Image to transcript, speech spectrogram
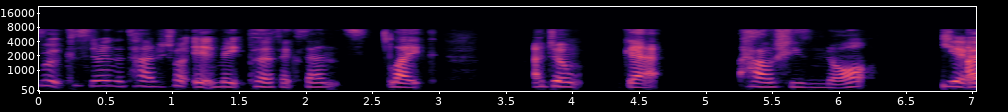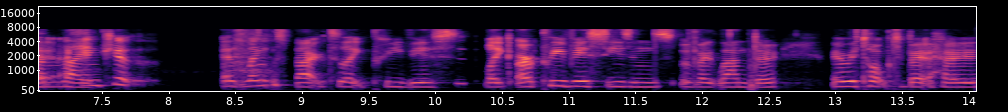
we're considering the time she's from, it make perfect sense. Like, I don't get how she's not. Yeah, And, I think it it links back to like previous like our previous seasons of Outlander where we talked about how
